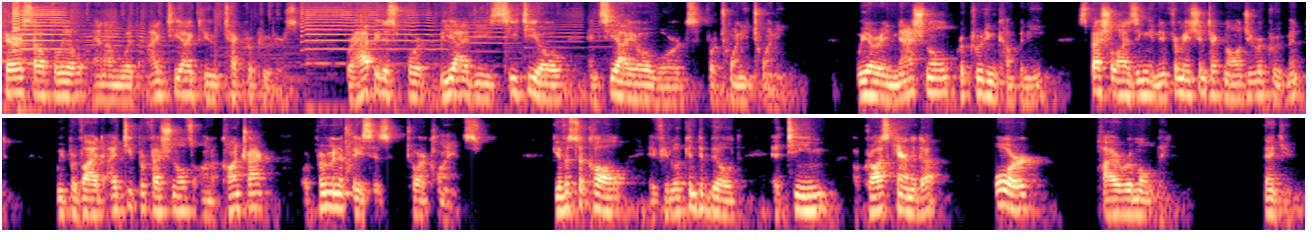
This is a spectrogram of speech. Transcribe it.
Ferris Salkhalil, and I'm with ITIQ Tech Recruiters. We're happy to support BIV's CTO and CIO awards for 2020. We are a national recruiting company specializing in information technology recruitment. We provide IT professionals on a contract or permanent basis to our clients. Give us a call if you're looking to build a team across Canada or hire remotely. Thank you.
